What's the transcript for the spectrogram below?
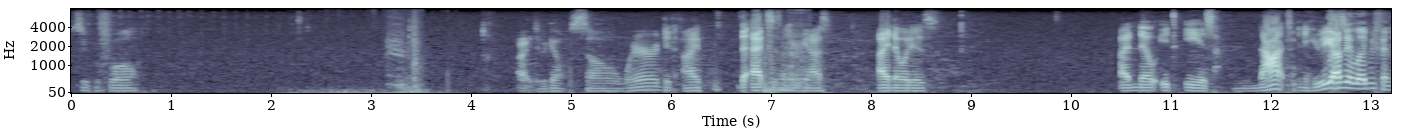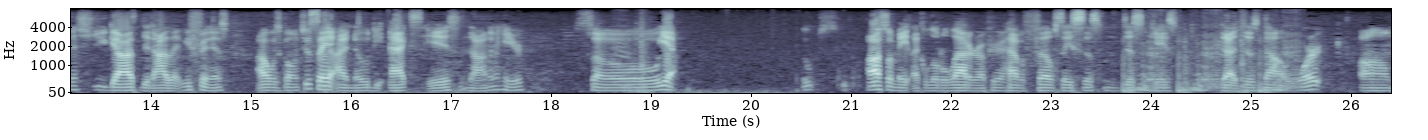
super full. Alright, Alright, there we go. So, where did I... The X is in here, guys. I know it is. I know it is not in here. You guys didn't let me finish. You guys did not let me finish. I was going to say I know the X is not in here. So, yeah. Oops. I also made like a little ladder up here. I have a fail-safe system just in case that does not work. Um,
